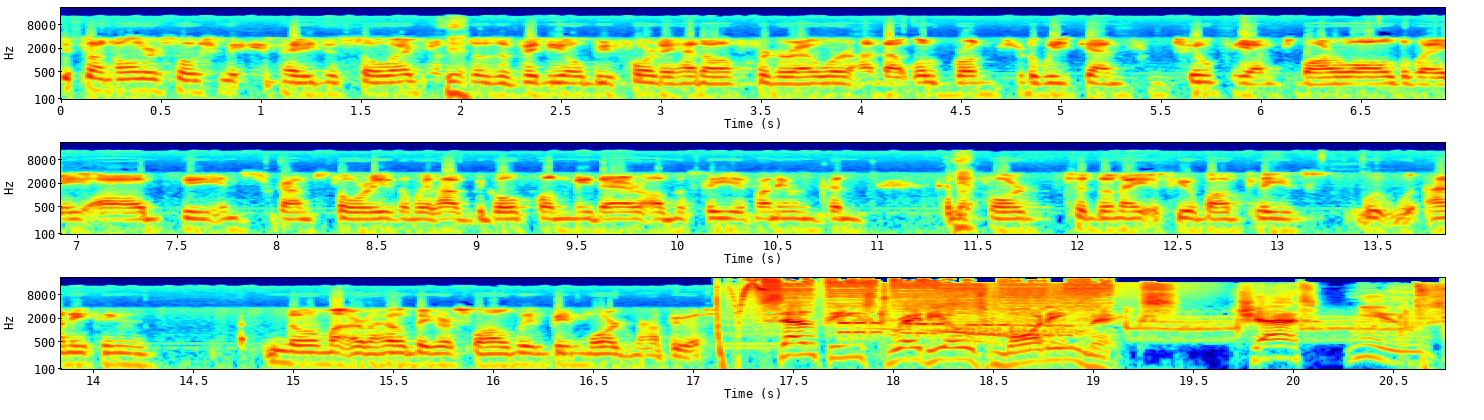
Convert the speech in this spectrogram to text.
it's on all our social media pages, so everyone yeah. does a video before they head off for their hour, and that will run through the weekend from 2 p.m. tomorrow all the way uh, the Instagram stories, and we'll have the GoFundMe there. Obviously, if anyone can can yeah. afford to donate a few bob, please, anything no matter how big or small, we'll be more than happy with. Southeast Radio's morning mix. Chat, news,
